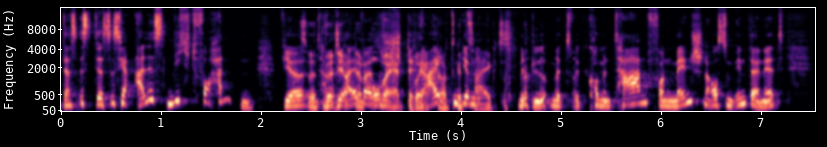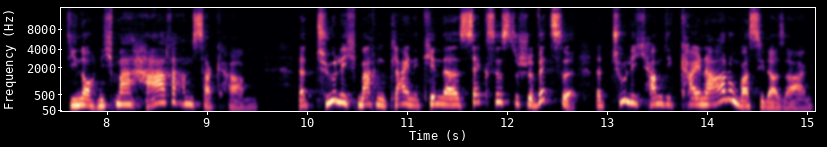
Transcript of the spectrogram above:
Das ist, das ist ja alles nicht vorhanden. Wir Das wird- wird ja teilweise streiten wir gezeigt. Mit, mit, mit, mit Kommentaren von Menschen aus dem Internet, die noch nicht mal Haare am Sack haben. Natürlich machen kleine Kinder sexistische Witze. Natürlich haben die keine Ahnung, was sie da sagen.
